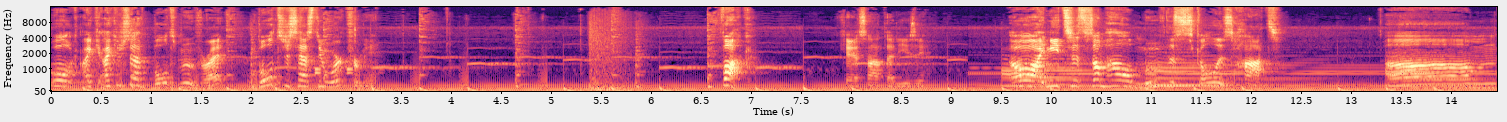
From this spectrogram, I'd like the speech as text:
Well, I, I can just have Bolt move, right? Bolt just has to work for me. Fuck! Okay, it's not that easy. Oh, I need to somehow move the skull is hot. Um...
